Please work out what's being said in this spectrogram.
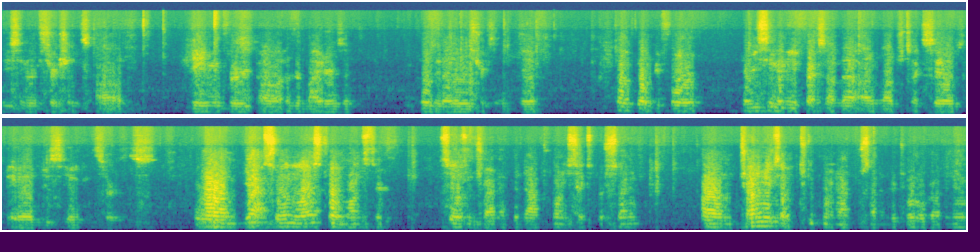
releasing restrictions on gaming for, uh, under minors and imposing other restrictions that we talked about before, have you seen any effects on that on Logitech sales and do you see any concerns? Um, yeah, so in the last twelve months, their sales in China have been down twenty-six percent. Um, China makes up two point nine percent of their total revenue,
